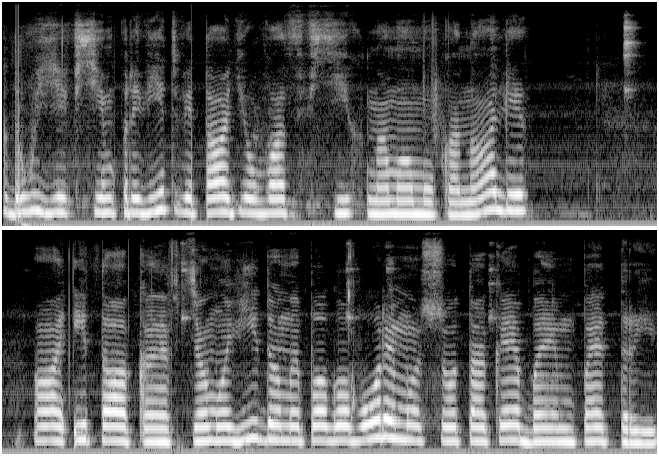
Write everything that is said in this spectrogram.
Друзі, всім привіт! Вітаю вас всіх на моєму каналі. А, і так, е, в цьому відео ми поговоримо, що таке БМП-3.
